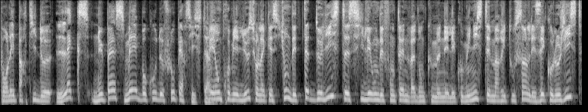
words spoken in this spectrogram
pour les partis de l'ex-NUPES, mais beaucoup de flou persiste. Et en premier lieu, sur la question des têtes de liste, si Léon Desfontaines va donc mener les communistes et Marie Toussaint les écologistes,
